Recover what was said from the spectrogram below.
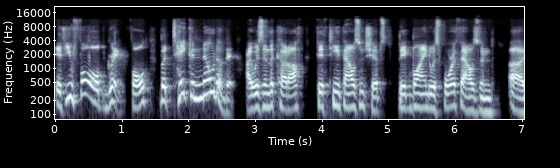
if you fold, great, fold, but take a note of it. I was in the cutoff, 15,000 chips, big blind was 4,000 uh,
